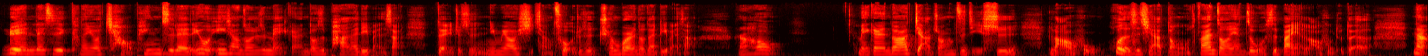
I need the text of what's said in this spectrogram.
略类似可能有巧拼之类的，因为我印象中就是每个人都是趴在地板上，对，就是你没有想错，就是全部人都在地板上，然后每个人都要假装自己是老虎或者是其他动物，反正总而言之，我是扮演老虎就对了。那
